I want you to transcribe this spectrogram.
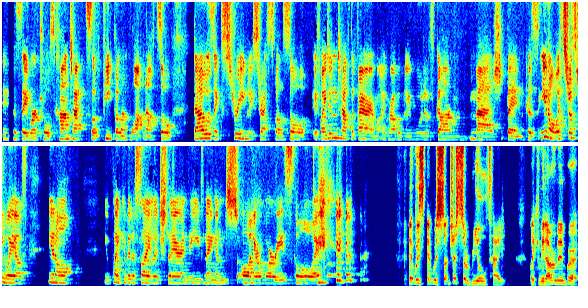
because they were close contacts of people and whatnot. So that was extremely stressful. So if I didn't have the farm, I probably would have gone mad then because you know it's just a way of you know you pike a bit of silage there in the evening and all your worries go away. it was it was such a surreal time. Like I mean, I remember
